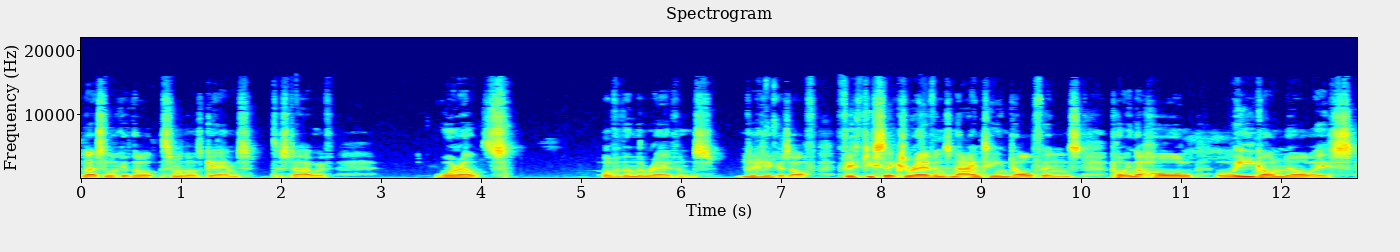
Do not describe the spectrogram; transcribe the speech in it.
Let's look at the, some of those games to start with. Where else, other than the Ravens, to kick us off? 56 Ravens, 19 Dolphins, putting the whole league on notice.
